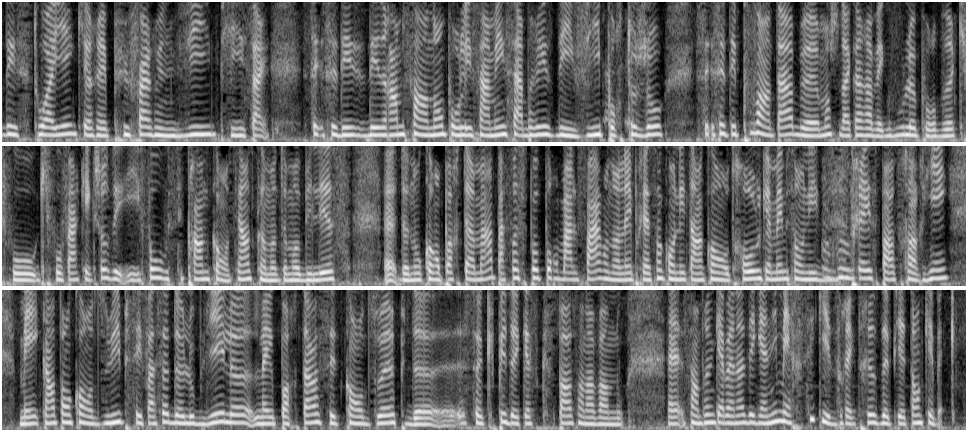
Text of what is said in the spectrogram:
des citoyens qui auraient pu faire une vie. Puis ça, c'est des, des drames sans nom pour les familles. Ça brise des vies pour toujours. C'est épouvantable. Moi, je suis d'accord avec vous là pour dire qu'il faut qu'il faut faire quelque chose. Et il faut aussi prendre conscience comme automobiliste euh, de nos comportements. Parfois, c'est pas pour mal faire. On a l'impression qu'on est en contrôle, que même si on est mhm. distrait, il se passera rien. Mais quand on conduit, puis c'est facile de l'oublier, l'important c'est de conduire puis de euh, s'occuper de qu'est-ce qui se passe en avant de nous. Euh, Sandrine Cabana Degani, merci, qui est directrice de Piéton Québec.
